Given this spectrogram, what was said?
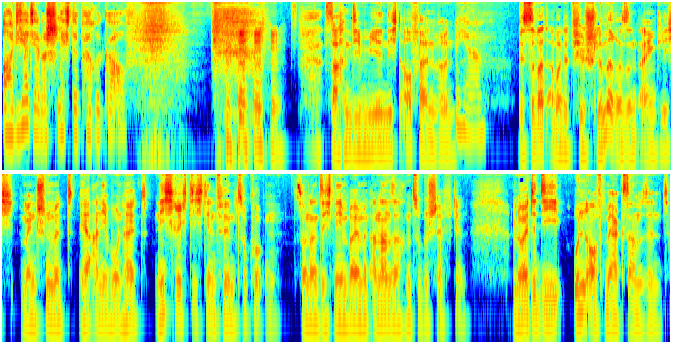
oh, die hat ja eine schlechte Perücke auf. Sachen, die mir nicht auffallen würden. Ja. Wisst ihr was? Aber das viel Schlimmere sind eigentlich Menschen mit der Angewohnheit, nicht richtig den Film zu gucken. sondern sich nebenbei mit anderen Sachen zu beschäftigen. Leute, die unaufmerksam sind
